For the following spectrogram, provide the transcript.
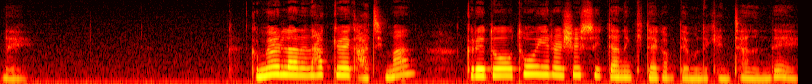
네. 금요일 날은 학교에 가지만 그래도 토요일을 쉴 수 있다는 기대감 때문에 괜찮은데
